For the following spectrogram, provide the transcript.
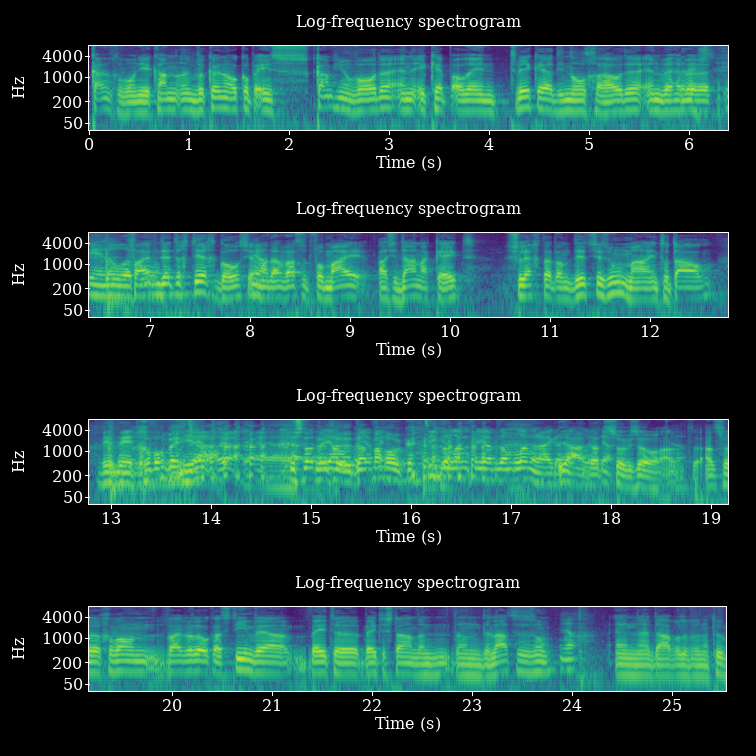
kan gewoon. Je kan, we kunnen ook opeens kampioen worden en ik heb alleen twee keer die nul gehouden en we De hebben rest 1-0. eh, 35 tegengoals. Ja, Ja. maar dan was het voor mij, als je daarnaar kijkt, slechter dan dit seizoen, maar in totaal Weer beter. Gewoon beter. Ja, ja. Dus wat bij Dus, jou, dat mag ook. Teambelang vind jij dan belangrijk Ja, dat sowieso. Als we gewoon, wij willen ook als team weer beter, beter staan dan, dan de laatste seizoen. Ja. En eh, daar willen we naartoe.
